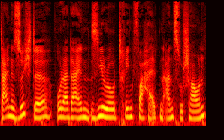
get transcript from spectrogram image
deine Süchte oder dein Zero-Trinkverhalten anzuschauen.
